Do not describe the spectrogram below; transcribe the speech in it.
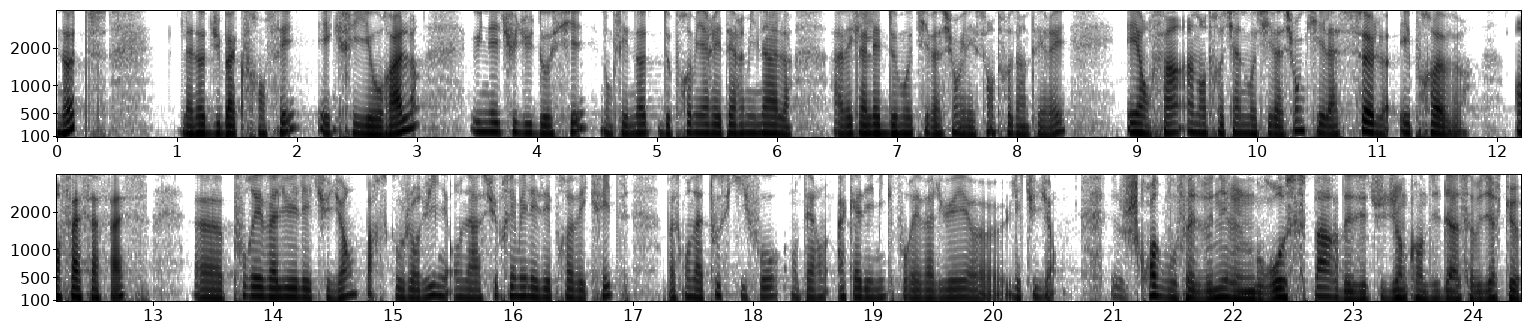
notes. La note du bac français, écrit et oral, une étude du dossier, donc les notes de première et terminale avec la lettre de motivation et les centres d'intérêt, et enfin un entretien de motivation qui est la seule épreuve en face à face euh, pour évaluer l'étudiant, parce qu'aujourd'hui, on a supprimé les épreuves écrites, parce qu'on a tout ce qu'il faut en termes académiques pour évaluer euh, l'étudiant. Je crois que vous faites venir une grosse part des étudiants candidats. Ça veut dire que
